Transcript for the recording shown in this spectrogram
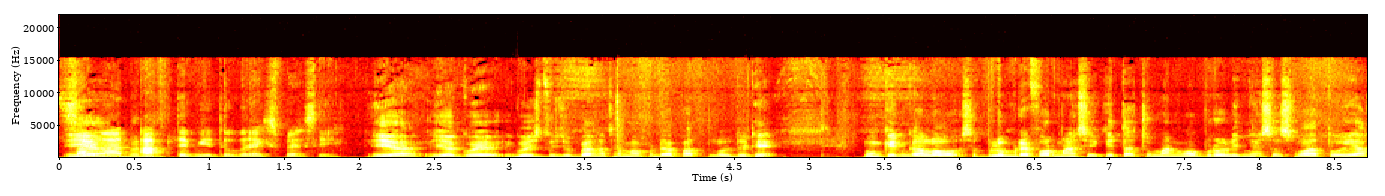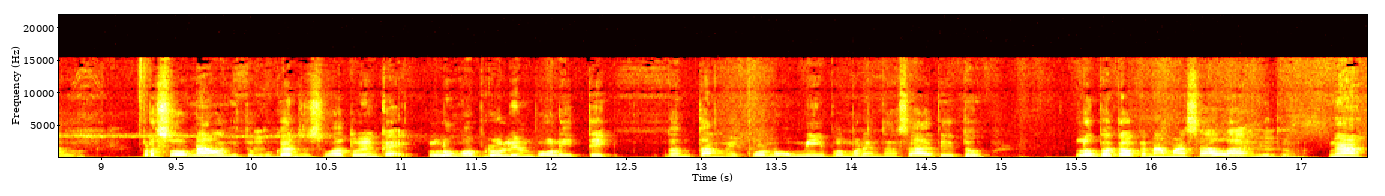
iya, sangat iya, aktif gitu berekspresi iya iya gue gue setuju banget sama pendapat lo jadi mungkin kalau sebelum reformasi kita cuma ngobrolinnya sesuatu yang personal gitu hmm. bukan sesuatu yang kayak lo ngobrolin politik tentang ekonomi pemerintah saat itu lo bakal kena masalah hmm. gitu nah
